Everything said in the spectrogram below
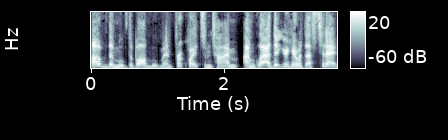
of the Move the Ball movement for quite some time, I'm glad that you're here with us today.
